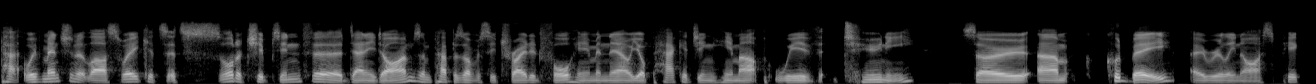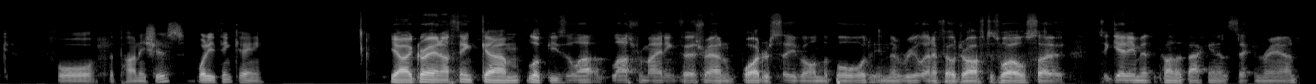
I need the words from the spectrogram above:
Pat, we've mentioned it last week. It's it's sort of chipped in for Danny Dimes, and Papa's obviously traded for him, and now you're packaging him up with Tooney. So um, could be a really nice pick for the Punishers. What do you think, Keeney? Yeah, I agree. And I think, um, look, he's the last remaining first round wide receiver on the board in the real NFL draft as well. So to get him at the kind of the back end of the second round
